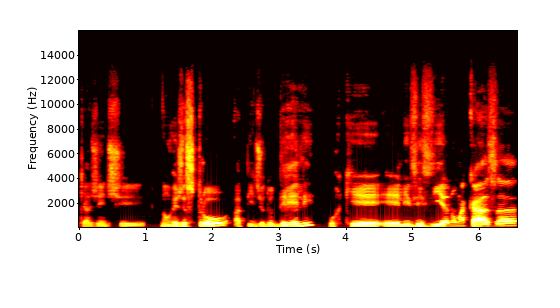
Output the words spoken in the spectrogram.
que a gente não registrou a pedido dele, porque ele vivia numa casa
